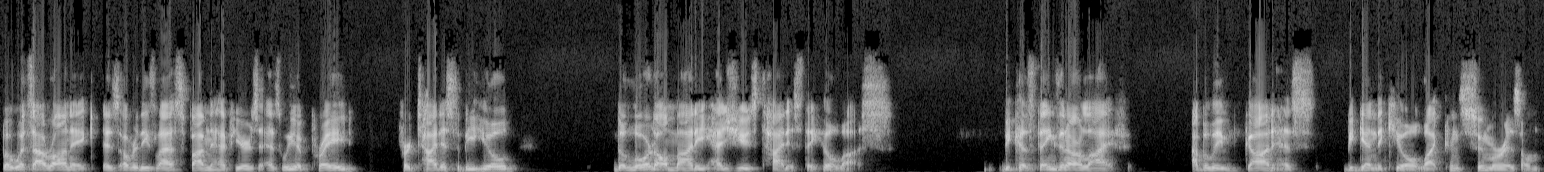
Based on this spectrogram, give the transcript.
But what's ironic is over these last five and a half years, as we have prayed for Titus to be healed, the Lord Almighty has used Titus to heal us because things in our life, I believe God has begun to kill, like consumerism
